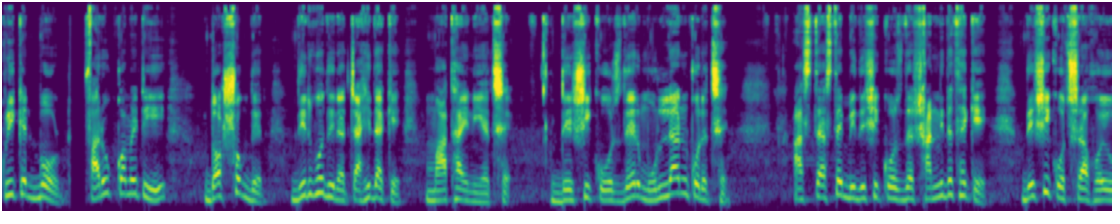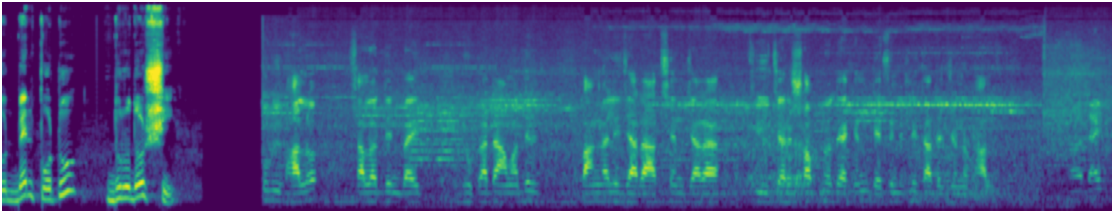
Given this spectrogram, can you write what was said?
cricket board. Faruk committee দর্শকদের দীর্ঘদিনের চাহিদাকে মাথায় নিয়েছে। দেশি কোচদের মূল্যায়ন করেছে। আস্তে আস্তে বিদেশি কোচদের সান্নিধ্যে থেকে দেশি কোচরা হয়ে উঠবেন পটু দূরদর্শী। খুবই ভালো। সালাউদ্দিন ভাই ঢোকাটা আমাদের বাঙালি যারা আছেন, যারা ফিউচারে স্বপ্ন দেখেন ডেফিনেটলি তাদের জন্য ভালো। দায়িত্ব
